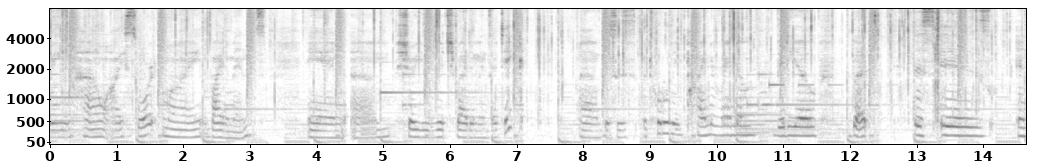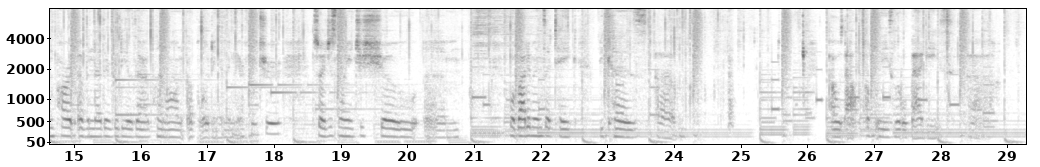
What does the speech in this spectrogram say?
you how I sort my vitamins and um, show you which vitamins I take. Uh, this is a totally kind of random video, but this is in part of another video that I plan on uploading in the near future. So I just wanted to show um, what vitamins I take because um, I was out of these little baggies, uh,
